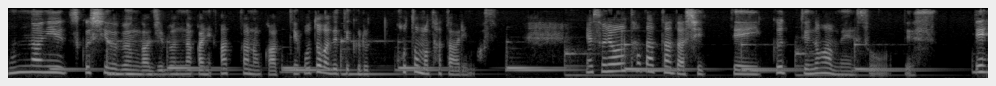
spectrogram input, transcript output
こんなに美しい部分が自分の中にあったのかっていうことが出てくることも多々あります。でそれをただただ知っていくっていうのが瞑想です。で、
